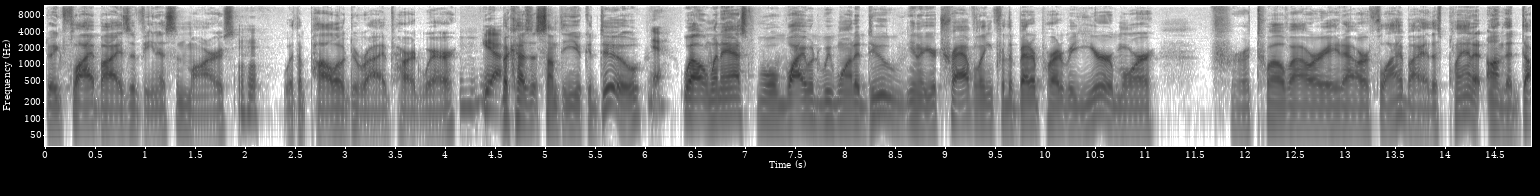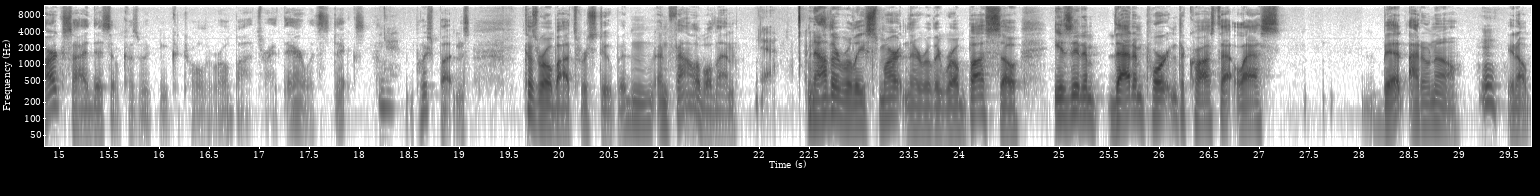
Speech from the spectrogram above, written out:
doing flybys of Venus and Mars mm-hmm. with Apollo-derived hardware, mm-hmm. Yeah. because it's something you could do. Yeah. Well, when asked, well, why would we want to do, you know, you're traveling for the better part of a year or more for a 12 hour, eight hour flyby of this planet on the dark side, they said, because we can control the robots right there with sticks and push buttons. Because robots were stupid and, and fallible then. yeah. Now they're really smart and they're really robust. So is it that important to cross that last bit? I don't know. Hmm. You know,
